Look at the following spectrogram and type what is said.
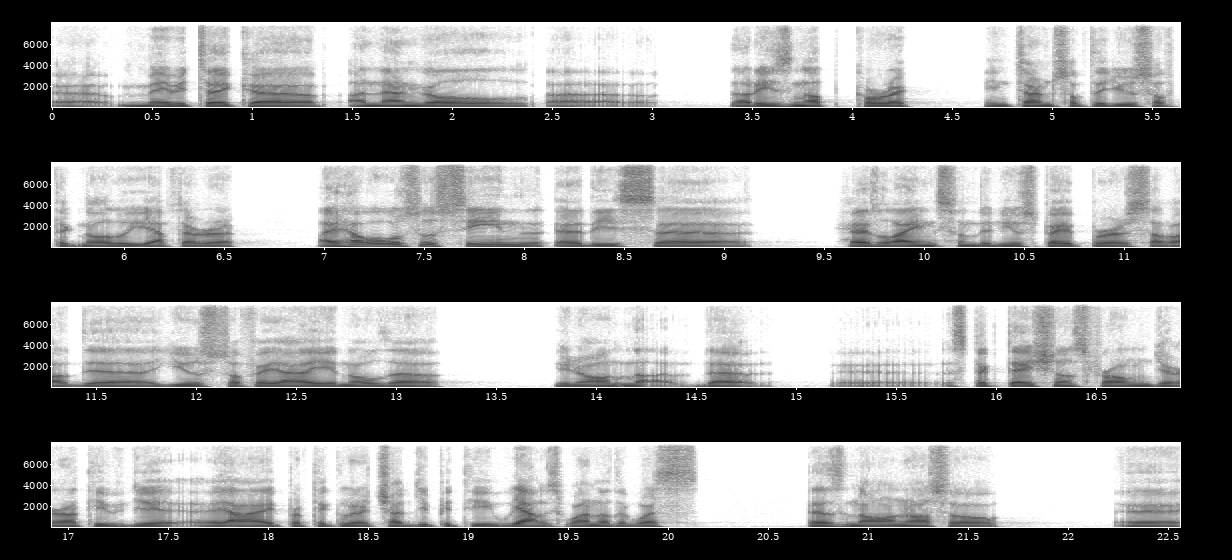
uh maybe take uh, an angle uh, that is not correct in terms of the use of technology. Yeah. After I have also seen these headlines on the newspapers about the use of AI and all the, you know, the uh, expectations from generative AI, particularly ChatGPT, which yeah. is one of the best best known. Also, uh,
